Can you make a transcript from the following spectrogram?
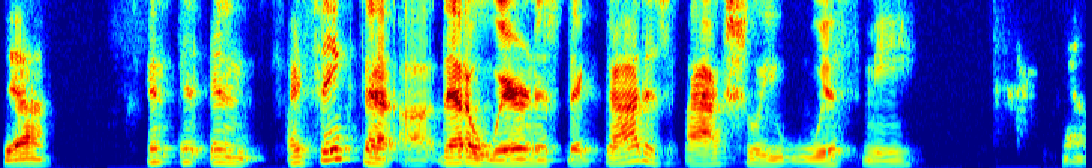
yeah And, and, and I think that uh, that awareness that God is actually with me yeah.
